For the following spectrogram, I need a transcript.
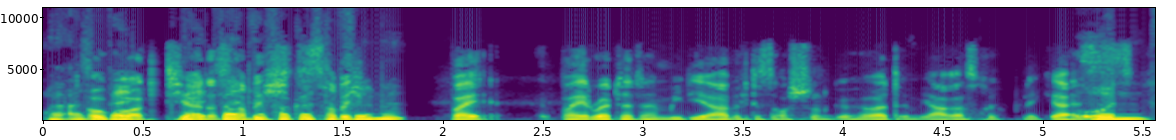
Also Oh Gott, ja, das weltweit hab ich- das hab ich-. Bei, bei Red Letter Media habe ich das auch schon gehört im Jahresrückblick. Ja, es ist, Und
